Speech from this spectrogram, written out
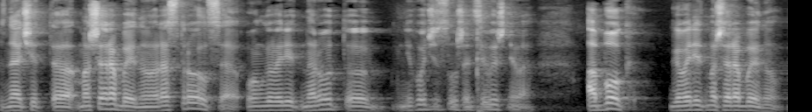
Значит, э, Маше Рабейну расстроился. Он говорит, народ э, не хочет слушать Всевышнего. А Бог говорит Маше Рабейну,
